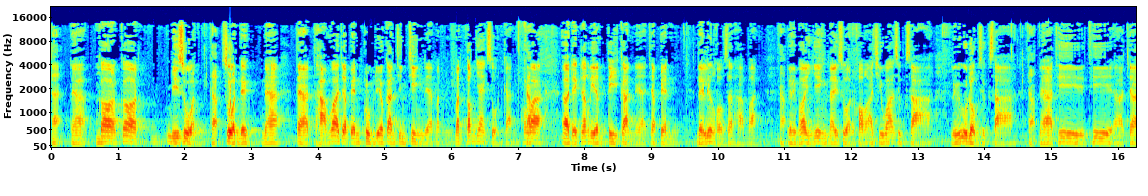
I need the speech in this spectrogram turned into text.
ใช่นะฮะก็ก็มีส่วนครับส่วนหนึ่งนะฮะแต่ถามว่าจะเป็นกลุ่มเดียวกันจริงๆเนี่ยมันมันต้องแยกส่วนกัน เพราะว่าเอ่อเด็กนักเรียนตีกันเนี่ยจะเป็นในเรื่องของสถาบันครับโดยเฉพาะอย่างยิ่งในส่วนของอาชีวศึกษา หรืออุดมศึกษาครับนะฮะที่ที่อาจจะ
